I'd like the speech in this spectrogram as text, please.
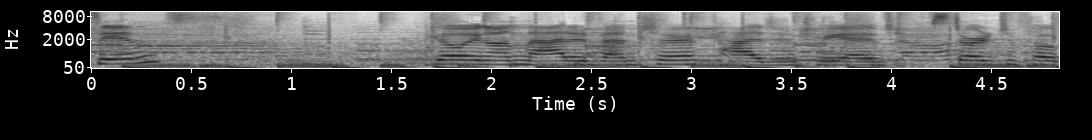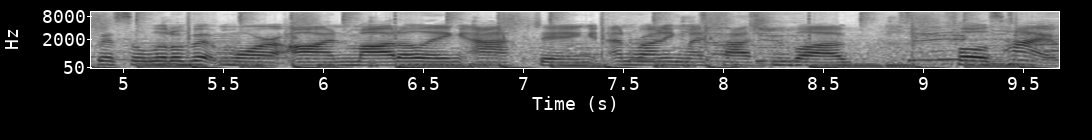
Since going on that adventure, pageantry, I've started to focus a little bit more on modeling, acting, and running my fashion blog full time.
